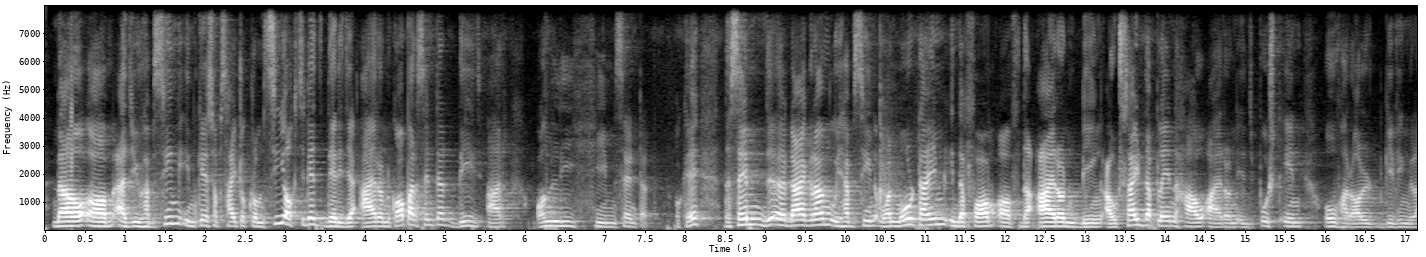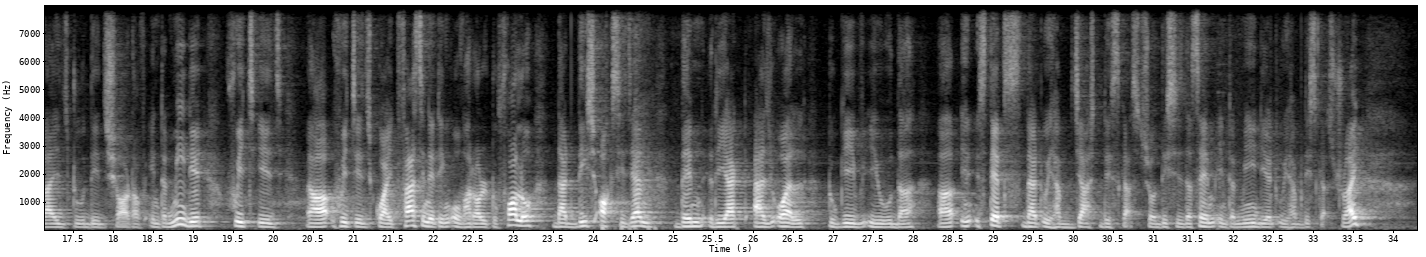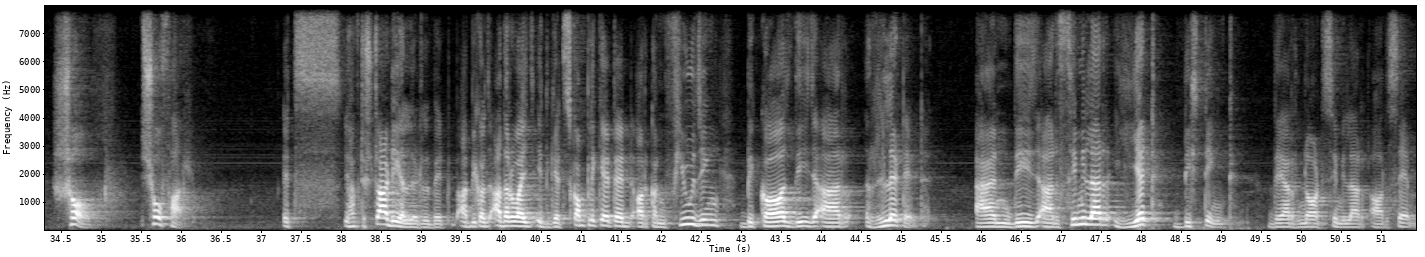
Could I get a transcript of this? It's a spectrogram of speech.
Now, um, as you have seen in case of cytochrome C oxidase there is a iron copper center these are only heme center. Okay. The same uh, diagram we have seen one more time in the form of the iron being outside the plane how iron is pushed in overall giving rise to this sort of intermediate which is uh, which is quite fascinating overall to follow that this oxygen then react as well to give you the uh, steps that we have just discussed. So, this is the same intermediate we have discussed right. So, so far it is you have to study a little bit uh, because otherwise it gets complicated or confusing because these are related and these are similar yet distinct they are not similar or same.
